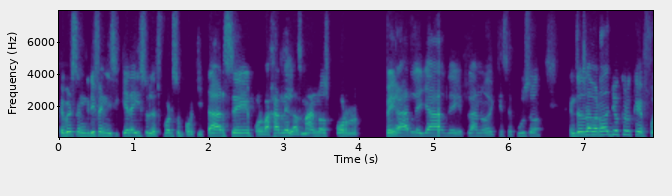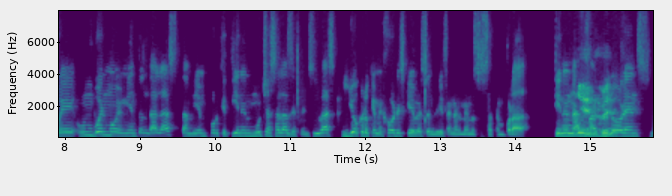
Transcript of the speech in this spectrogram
Everson Griffin ni siquiera hizo el esfuerzo por quitarse, por bajarle las manos, por pegarle ya de plano de que se puso. Entonces, la verdad, yo creo que fue un buen movimiento en Dallas, también porque tienen muchas alas defensivas y yo creo que mejores que Everson Griffin al menos esta temporada. Tienen a Marcus. Lawrence,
